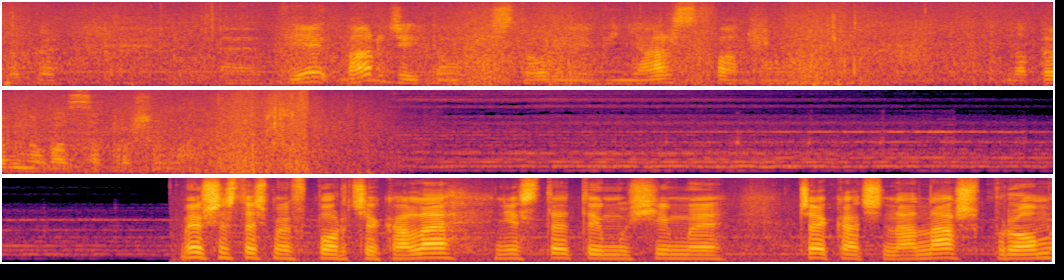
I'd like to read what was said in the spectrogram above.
trochę e, bardziej tą historię winiarstwa, to na pewno Was zapraszamy. My już jesteśmy w porcie Calais. Niestety musimy czekać na nasz prom.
